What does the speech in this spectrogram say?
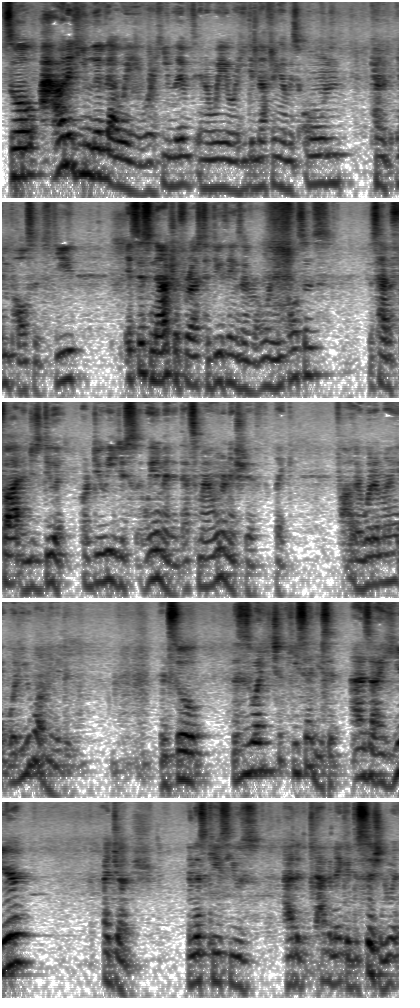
So, how did he live that way, where he lived in a way where he did nothing of his own kind of impulses? Do you? It's just natural for us to do things of our own impulses, just have a thought and just do it, or do we just wait a minute? That's my own initiative. Like, Father, what am I? What do you want me to do? And so this is what he, he said. He said, "As I hear, I judge." In this case, he was had to had to make a decision.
